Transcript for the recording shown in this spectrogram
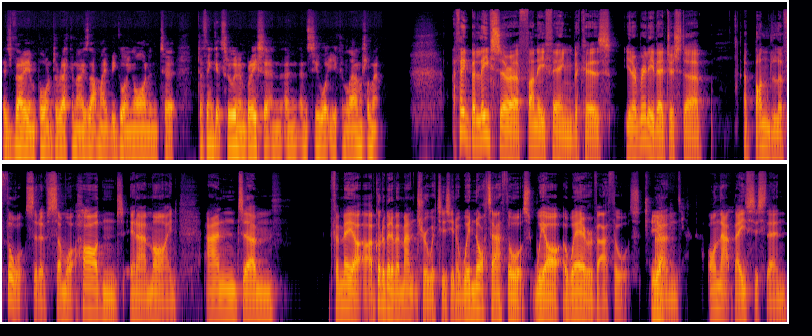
it's very important to recognize that might be going on and to to think it through and embrace it and, and, and see what you can learn from it. I think beliefs are a funny thing because you know really they're just a a bundle of thoughts that have somewhat hardened in our mind. And um, for me, I, have got a bit of a mantra, which is, you know, we're not our thoughts, we are aware of our thoughts. Yeah. And on that basis, then,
